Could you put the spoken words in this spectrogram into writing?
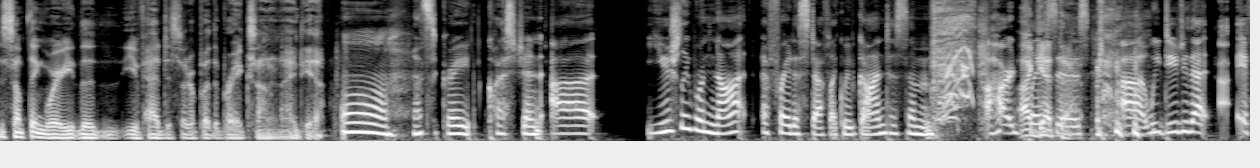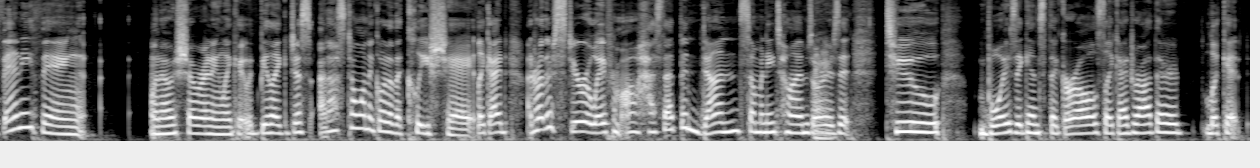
something where you, the, you've had to sort of put the brakes on an idea. That's a great question. Uh, usually, we're not afraid of stuff. Like we've gone to some hard places. uh, we do do that. If anything, when I was show running, like it would be like just I just don't want to go to the cliche. Like I'd I'd rather steer away from. Oh, has that been done so many times, or Right. is it two boys against the girls? Like I'd rather look at.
